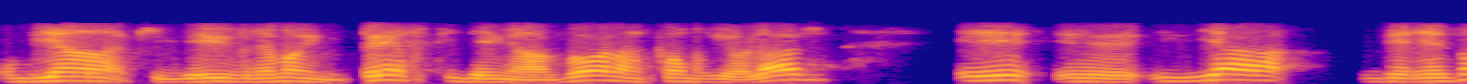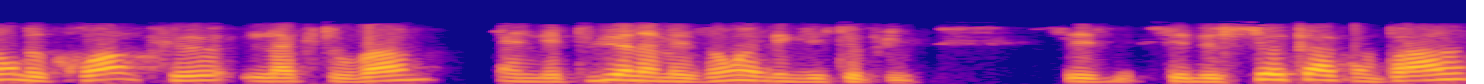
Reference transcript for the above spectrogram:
ou bien qu'il y a eu vraiment une perte, qu'il y a eu un vol, un cambriolage, et euh, il y a des raisons de croire que l'actuva, elle n'est plus à la maison, elle n'existe plus. C'est de ce cas qu'on parle,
